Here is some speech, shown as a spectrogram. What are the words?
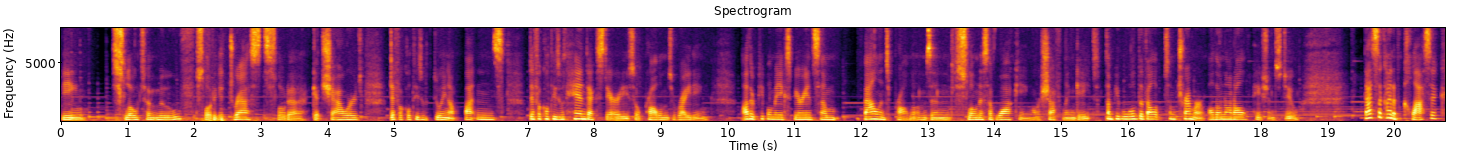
being slow to move, slow to get dressed, slow to get showered, difficulties with doing up buttons, difficulties with hand dexterity, so problems writing. Other people may experience some balance problems and slowness of walking or shuffling gait. Some people will develop some tremor, although not all patients do. That's the kind of classic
